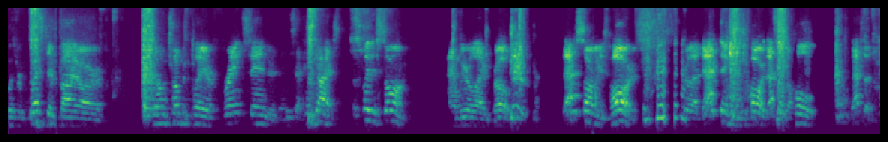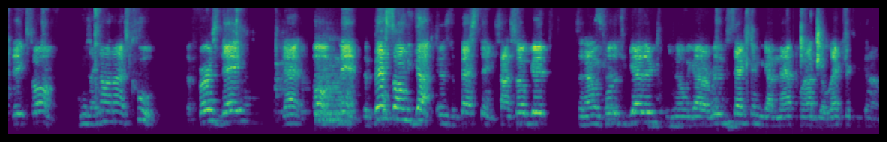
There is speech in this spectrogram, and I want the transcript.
was requested by our young trumpet player, Frank Sanders. And he said, hey guys, let's play this song. And we were like, bro, that song is hard. we are like, that thing is hard. That's like a whole, that's a big song. And he's like, no, no, it's cool. The first day that, oh man, the best song we got. It was the best thing. Sounds so good. So now we pulled it together. You know, we got our rhythm section. We got Matt playing out the electric. He's gonna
